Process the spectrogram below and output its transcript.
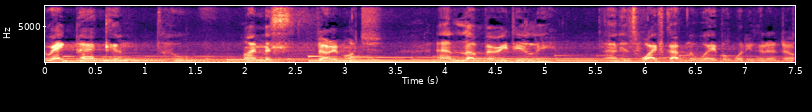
Greg Peck, and who I miss very much and love very dearly. And his wife got in the way, but what are you going to do?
